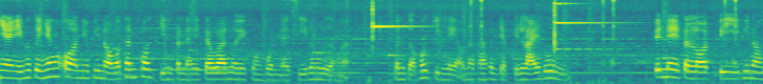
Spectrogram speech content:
ใหญ่ๆนี่เพิ่นก็ยังอ่อนอยู่พี่น้องว่าท่านพ่อกินปานใดแต่ว่าหน่วยข้างบนน่ะสีเหลืองๆอะเพิ่นก็พ่อกินแล้วนะคะเพิ่นจะเป็นหลายรุ่น เป็นในตลอดปีพี่น้อง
